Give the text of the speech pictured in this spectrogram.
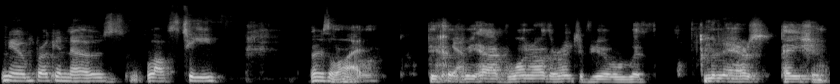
you know, broken nose, lost teeth. It was a lot. Because yeah. we have one other interview with Meniere's patient,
